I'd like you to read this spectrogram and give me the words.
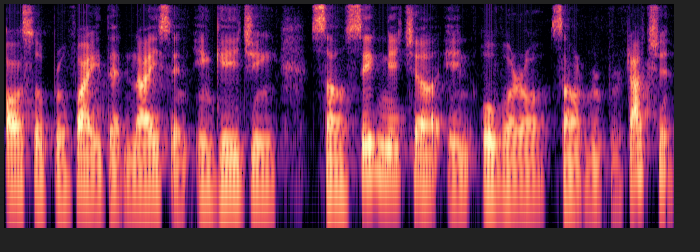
also provide that nice and engaging sound signature in overall sound reproduction.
